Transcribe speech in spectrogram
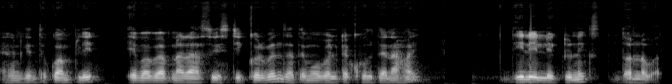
এখন কিন্তু কমপ্লিট এভাবে আপনারা সুইচ টিক করবেন যাতে মোবাইলটা খুলতে না হয়। দিল ইলেকট্রনিক্স, ধন্যবাদ।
